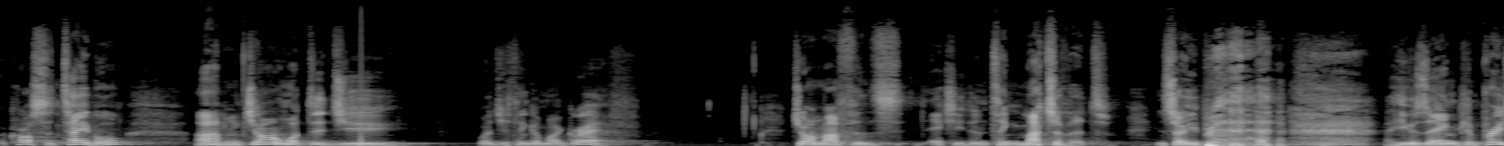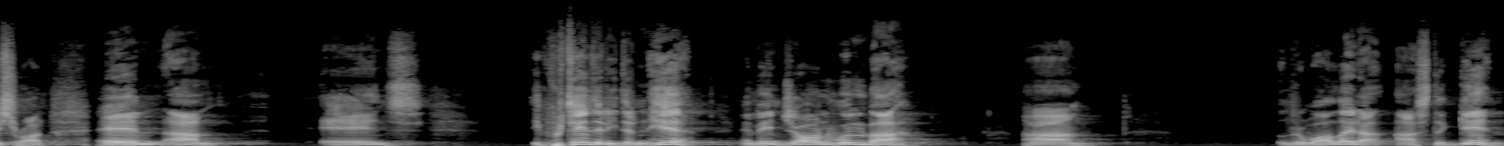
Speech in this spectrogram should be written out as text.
across the table, um, John, what did you what did you think of my graph? John Mumford actually didn't think much of it. And so he, he was an Anglican priest, right? And, um, and he pretended he didn't hear. And then John Wimber, um, a little while later, asked again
